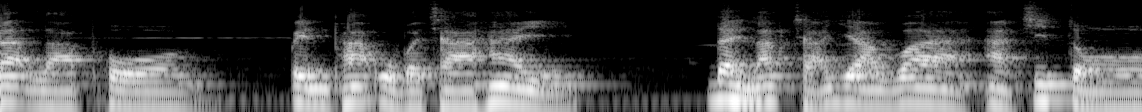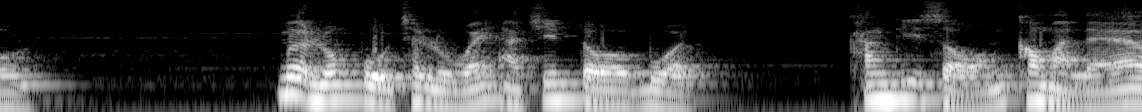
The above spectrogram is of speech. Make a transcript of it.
รลาโพเป็นพระอุปชาให้ ได้รับฉายาว่าอาชิโต เมื่อหลวงปู่ฉลวยอาชิโตบวชครั้งที่สองเข้ามาแล้ว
